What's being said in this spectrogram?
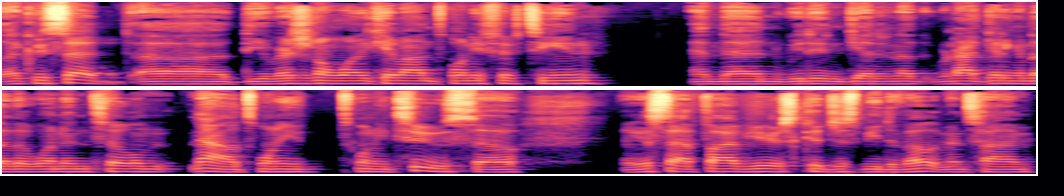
Like we said uh the original one came out in 2015 and then we didn't get another. We're not getting another one until now, 2022. So I guess that five years could just be development time.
